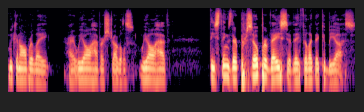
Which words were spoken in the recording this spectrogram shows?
we can all relate, right? We all have our struggles. We all have these things, they're so pervasive, they feel like they could be us.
